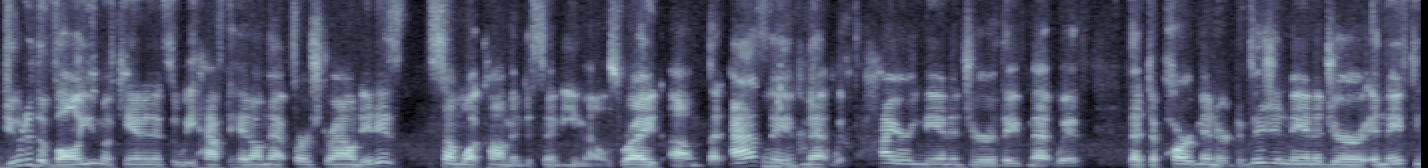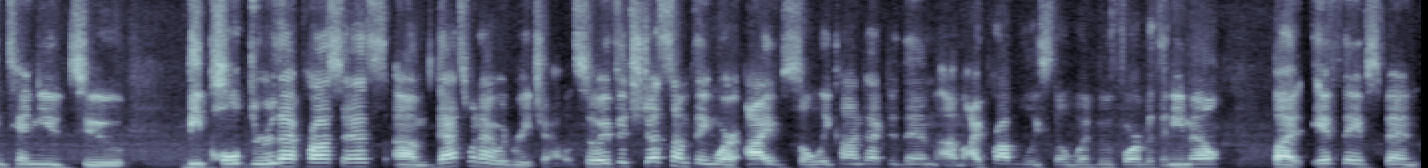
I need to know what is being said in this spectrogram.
due to the volume of candidates that we have to hit on that first round, it is somewhat common to send emails, right? Um, but as they've mm-hmm. met with the hiring manager, they've met with that department or division manager, and they've continued to be pulled through that process, um, that's when I would reach out. So if it's just something where I've solely contacted them, um, I probably still would move forward with an email. But if they've spent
